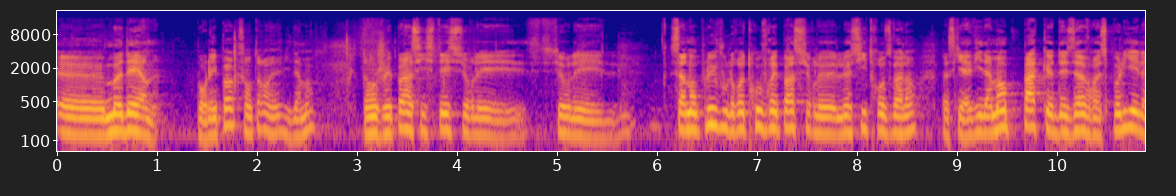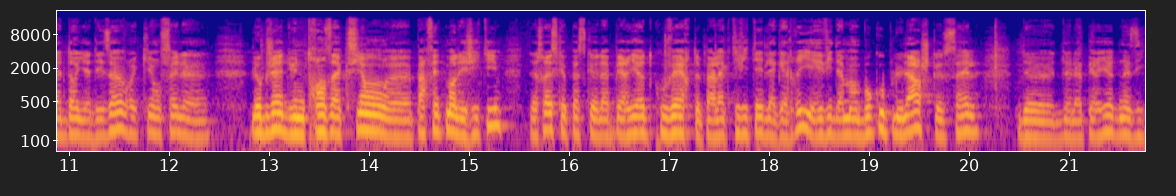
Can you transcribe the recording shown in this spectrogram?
euh, modernes, pour l'époque, s'entend hein, évidemment. Donc je ne vais pas insister sur les, sur les, ça non plus, vous ne le retrouverez pas sur le, site Rosevalent, parce qu'il n'y a évidemment pas que des œuvres spoliées là-dedans. Il y a des œuvres qui ont fait l'objet d'une transaction euh, parfaitement légitime, ne serait-ce que parce que la période couverte par l'activité de la galerie est évidemment beaucoup plus large que celle de, la période nazie.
